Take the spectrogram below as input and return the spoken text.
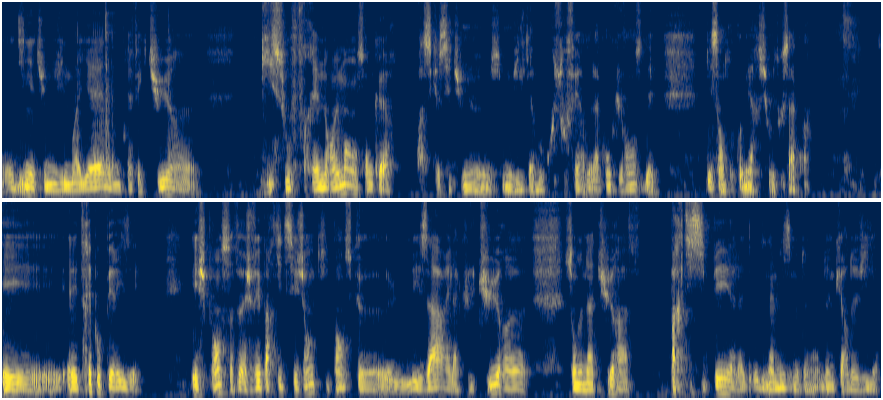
Euh, Digne est une ville moyenne, une préfecture euh, qui souffre énormément en son cœur parce que c'est une, une, ville qui a beaucoup souffert de la concurrence des, centres commerciaux et tout ça, quoi. Et elle est très paupérisée. Et je pense, je fais partie de ces gens qui pensent que les arts et la culture euh, sont de nature à participer à la, au dynamisme d'un cœur de ville.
